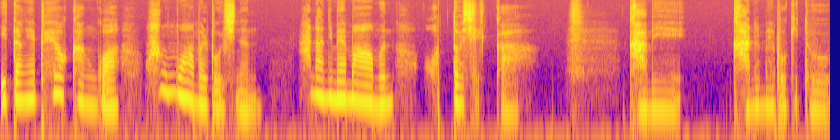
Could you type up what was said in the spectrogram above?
이 땅의 폐역함과 황무함을 보시는 하나님의 마음은 어떠실까? 감히 가늠해 보기도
